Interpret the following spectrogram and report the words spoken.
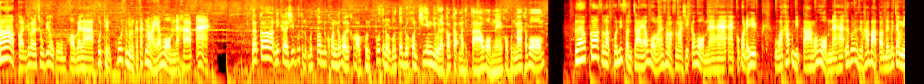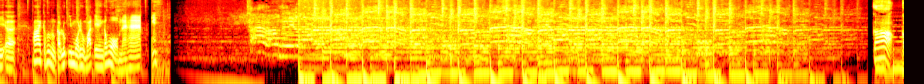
ก็ก่อนที่จะไปรับชมคลิปของผมขอเวลาพูดถึงผู้สนับสนุนกันสักหน่อยครับผมนะครับอะแล้วก็นี่คืออาชีพผู้สนับสนุนเบื้องต้นทุกคนครับผมขอบคุณผู้สนับสนุนเบื้องต้นทุกคนที่ยังอยู่แล้วก็กลับมาติดตามผมนะขอบคุณมากครับผมแล้วก็สำหรับคนที่สนใจครับผมสมัครสมาชิกครับผมนะฮะอะก็กดได้ที่ปุ่มว่าครับปุ่มติดตามครับผมนะฮะเริ่มต้นสิบห้าบาทต่อเดือนก็จะมีเอ่อป้ายกับสนุนกับลูกอีโมที่ผมวาดเองครับผมนะฮะ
